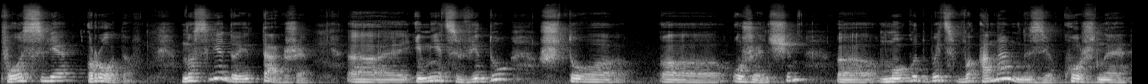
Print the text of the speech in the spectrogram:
после родов. Но следует также э, иметь в виду, что э, у женщин Э, могут быть в анамнезе кожные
